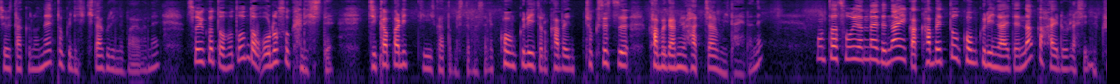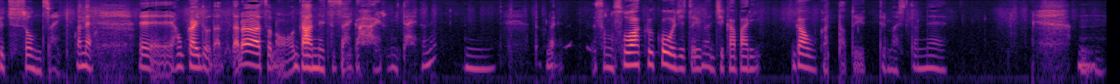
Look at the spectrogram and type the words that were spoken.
住宅のね特に引きたぐりの場合はねそういうことをほとんどおろそかにして直張りっていう言い方もしてましたね。コンクリートの壁に直接壁紙を貼っちゃうみたいなね。本当はそうやんないで何か壁とコンクリートの間に何か入るらしいね。クッション材とかね、えー、北海道だったらその断熱材が入るみたいなね、うん、からその粗悪工事というのは直張りが多かったと言ってましたね。うん、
